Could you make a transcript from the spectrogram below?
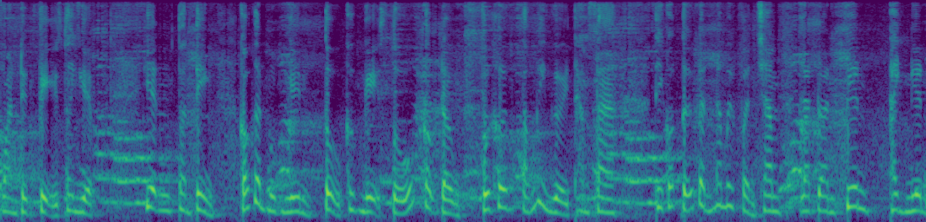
quan đơn vị doanh nghiệp. Hiện toàn tỉnh có gần 1.000 tổ công nghệ số cộng đồng với hơn 6.000 người tham gia, thì có tới gần 50% là đoàn viên, thanh niên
